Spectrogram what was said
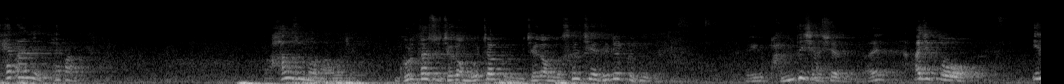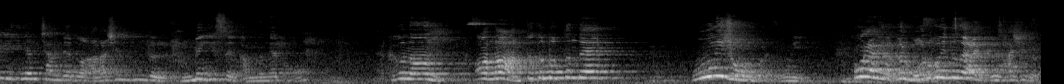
태반이에요, 태반. 한숨만 나오죠. 그렇다 해서 제가 못 잘 겁니다. 제가 뭐 설치해 드릴 겁니다. 이거 반드시 하셔야 됩니다. 아직도 1, 2년 차인데도 안 하신 분들 분명히 있어요, 강릉에도. 그거는, 아, 나 안 뜯어먹던데? 운이 좋은 거예요, 운이. 호랑이가 그걸 모르고 있는 거야, 그 사실을.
